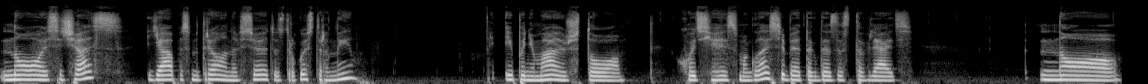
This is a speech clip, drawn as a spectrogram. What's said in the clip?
Но сейчас я посмотрела на все это с другой стороны и понимаю, что хоть я и смогла себя тогда заставлять, но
